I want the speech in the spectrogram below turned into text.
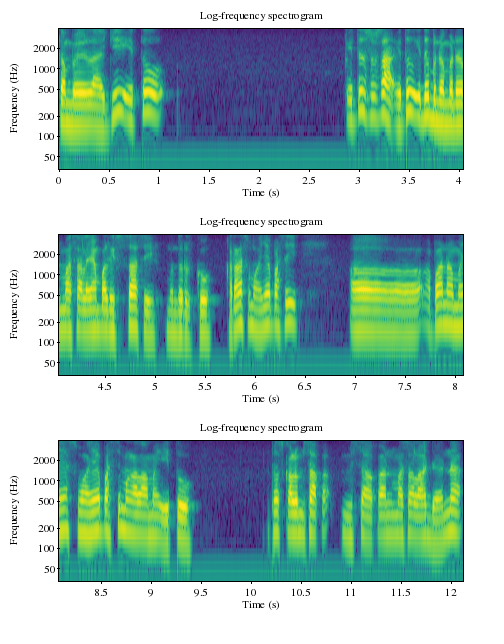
kembali lagi itu itu susah. Itu itu benar-benar masalah yang paling susah sih menurutku. Karena semuanya pasti eh apa namanya? Semuanya pasti mengalami itu. Terus kalau misalkan misalkan masalah dana,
